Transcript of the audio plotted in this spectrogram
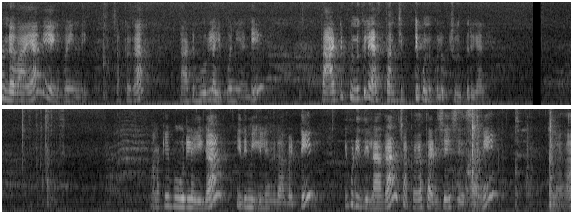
రెండో వాయ వేగిపోయింది చక్కగా తాటి బూరెలు అయిపోయినాయండి. తాటి పునుకులు వేస్తాను చిట్టి పునుకులు. చూద్దరు కానీ మనకి బూరెలు ఇది మిగిలింది కాబట్టి ఇప్పుడు ఇది ఇలాగా చక్కగా తడిచేసేసుకుని ఇలాగా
